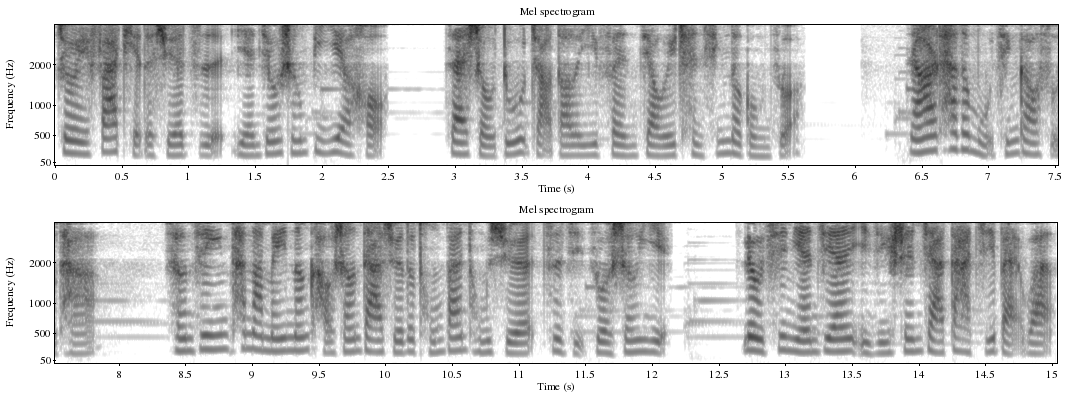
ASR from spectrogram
这位发帖的学子研究生毕业后，在首都找到了一份较为称心的工作，然而他的母亲告诉他，曾经他那没能考上大学的同班同学自己做生意，六七年间已经身价大几百万，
